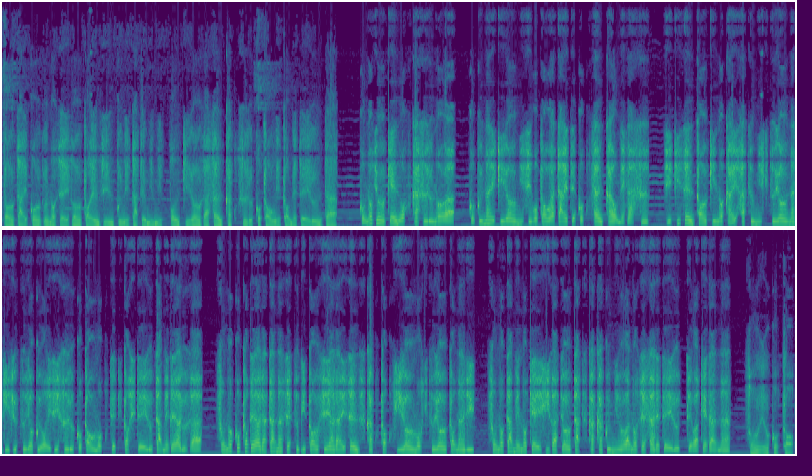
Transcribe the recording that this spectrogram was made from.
胴体後部の製造とエンジン組み立てに日本企業が参画することを認めているんだ。この条件を付加するのは、国内企業に仕事を与えて国産化を目指す、次期戦闘機の開発に必要な技術力を維持することを目的としているためであるが、そのことで新たな設備投資やライセンス獲得費用も必要となり、そのための経費が調達価格に上乗せされているってわけだな。そういうこと。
